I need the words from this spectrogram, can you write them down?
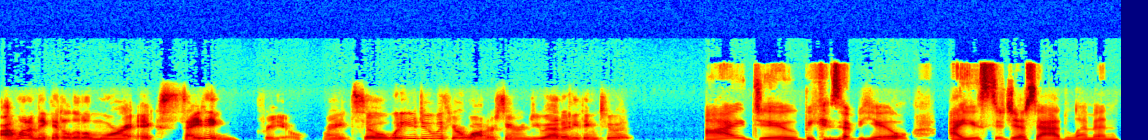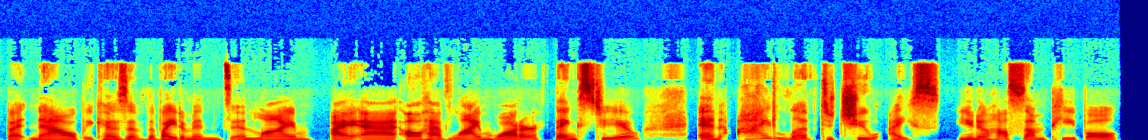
I want to make it a little more exciting for you, right? So, what do you do with your water, Sarah? Do you add anything to it? I do because of you. I used to just add lemon, but now because of the vitamins and lime, I add, I'll have lime water thanks to you. And I love to chew ice. You know how some people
